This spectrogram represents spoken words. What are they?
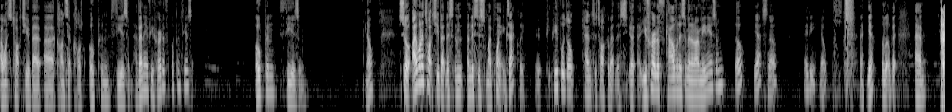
I want to talk to you about a concept called open theism. Have any of you heard of open theism? Open theism. No? So I want to talk to you about this, and, and this is my point exactly. P- people don't tend to talk about this. You've heard of Calvinism and Arminianism, though? Yes? No? Maybe? No? Yeah, a little bit. Um,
